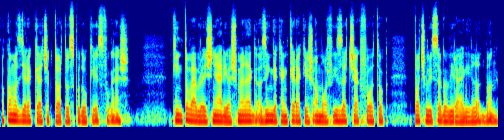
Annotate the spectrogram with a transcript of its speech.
A kamasz gyerekkel csak tartózkodó készfogás. Kint továbbra is nyárias meleg, az ingeken kerek és amorf izzadságfoltok, pacsuli szaga virágillatban.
